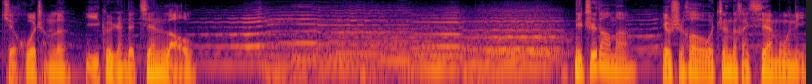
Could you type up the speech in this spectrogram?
却活成了一个人的监牢。你知道吗？有时候我真的很羡慕你，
